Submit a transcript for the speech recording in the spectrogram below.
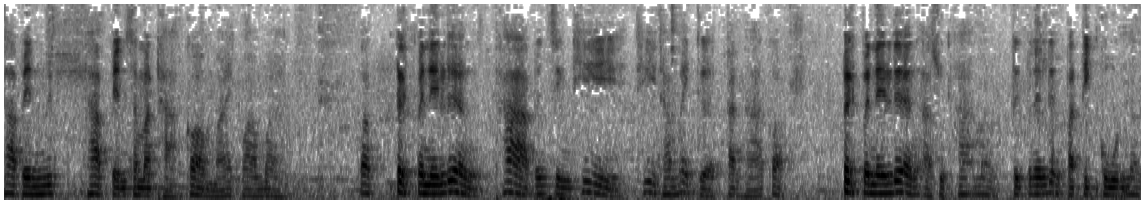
ถ้าเป็นถ้าเป็นสมถะก็หมายความว่า ก็ตึกไปในเรื่องถ้าเป็นสิ่งที่ที่ทำให้เกิดปัญหาก็ตึกไปในเรื่องอสุภะมั่งตึกไปในเรื่องปฏิกูลมั่ง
